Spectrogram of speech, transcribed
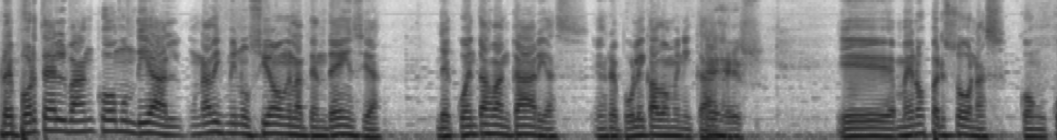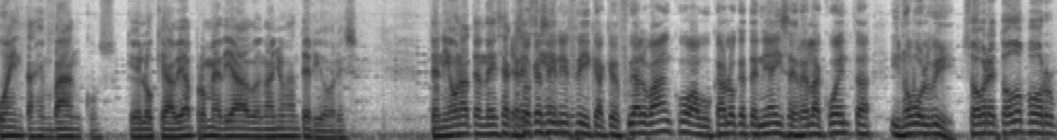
Reporta el Banco Mundial una disminución en la tendencia de cuentas bancarias en República Dominicana. ¿Qué es eso? Eh, menos personas con cuentas en bancos que lo que había promediado en años anteriores. Tenía una tendencia ¿Eso qué creciente. significa? Que fui al banco a buscar lo que tenía y cerré la cuenta y no volví. Sobre todo por,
